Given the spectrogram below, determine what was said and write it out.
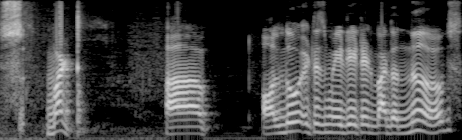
So, but uh, although it is mediated by the nerves,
